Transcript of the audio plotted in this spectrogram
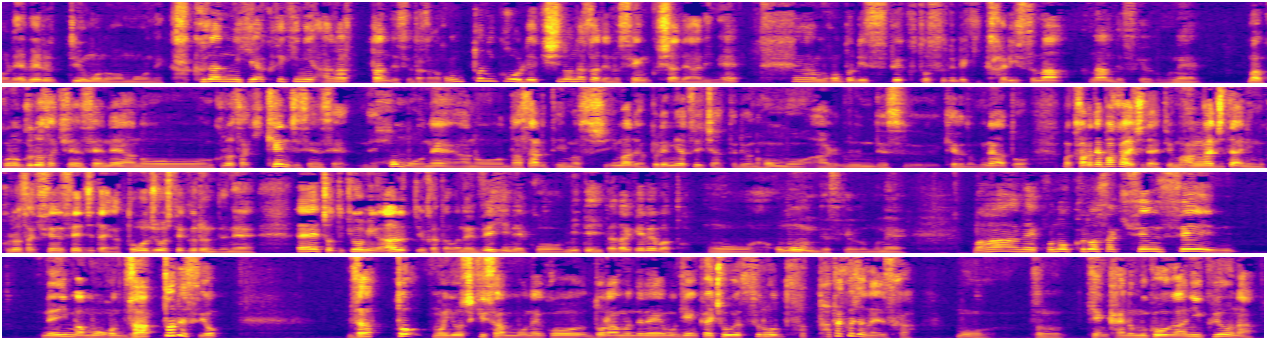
レベルっていうものはもうね、格段に飛躍的に上がったんですよ。だから本当にこう歴史の中での先駆者でありね、もう本当リスペクトするべきカリスマなんですけれどもね、まあ、この黒崎先生ね、あの、黒崎健二先生、ね、本もね、あの、出されていますし、今ではプレミアついちゃってるような本もあるんですけれどもね、あと、まあ、空手バカ一代っていう漫画自体にも黒崎先生自体が登場してくるんでね、えー、ちょっと興味があるっていう方はね、ぜひね、こう、見ていただければと、もう、思うんですけれどもね、まあね、この黒崎先生、ね、今もう、ざっとですよ。ざっと、もう、ヨシキさんもね、こう、ドラムでね、もう限界超越するほど叩くじゃないですか。もう、その、限界の向こう側に行くような、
